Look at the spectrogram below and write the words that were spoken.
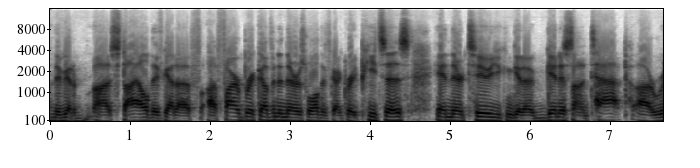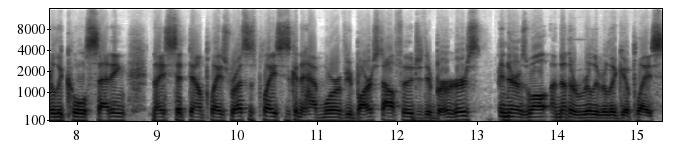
They've got a uh, style. They've got a, a, fire brick oven in there as well. They've got great pizzas in there too. You can get a Guinness on tap. Uh, really cool setting. Nice sit down place. Russ's Place is going to have more of your bar style foods with your burgers in there as well. Another really, really good place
